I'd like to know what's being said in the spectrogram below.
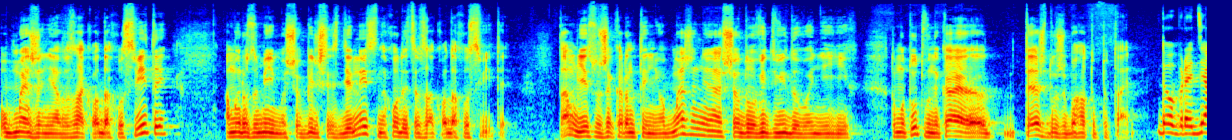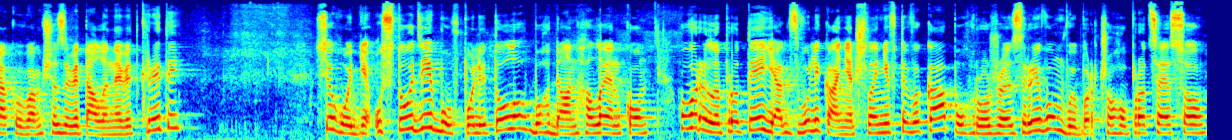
обмеження в закладах освіти. А ми розуміємо, що більшість дільниць знаходиться в закладах освіти. Там є вже карантинні обмеження щодо відвідування їх. Тому тут виникає теж дуже багато питань. Добре, дякую вам, що завітали на відкритий. Сьогодні у студії був політолог Богдан Галенко. Говорили про те, як зволікання членів ТВК погрожує зривом виборчого процесу.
